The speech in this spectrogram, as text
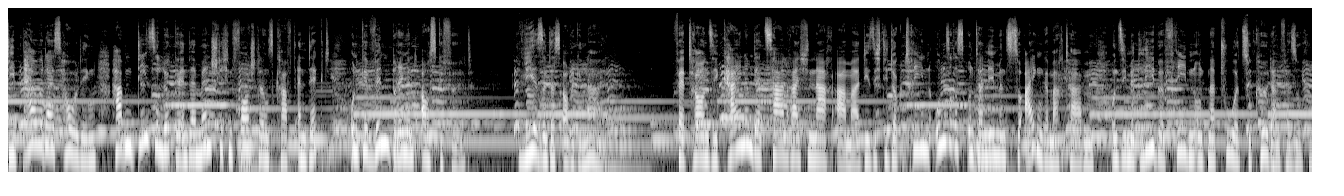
die Paradise Holding, haben diese Lücke in der menschlichen Vorstellungskraft entdeckt und gewinnbringend ausgefüllt. Wir sind das Original. Vertrauen Sie keinem der zahlreichen Nachahmer, die sich die Doktrin unseres Unternehmens zu eigen gemacht haben und sie mit Liebe, Frieden und Natur zu ködern versuchen.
